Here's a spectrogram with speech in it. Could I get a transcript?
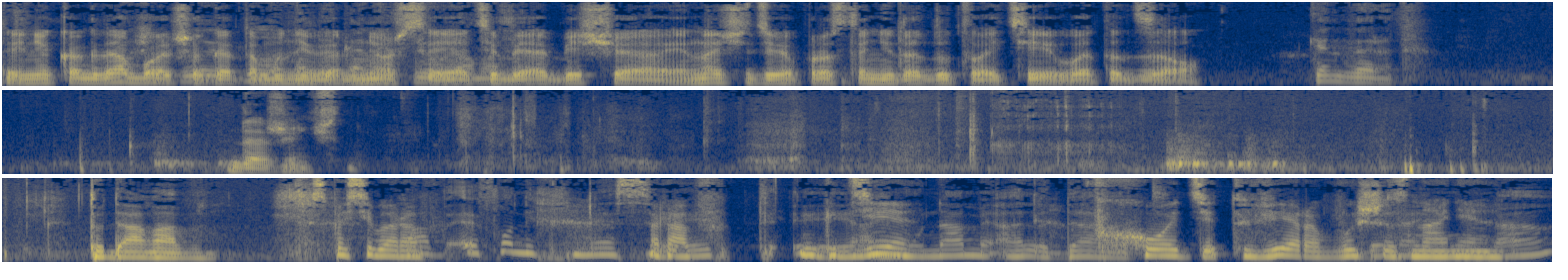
Ты никогда больше к этому не вернешься, я тебе обещаю, иначе тебе просто не дадут войти в этот зал. Да, женщина. Спасибо, Рав. Рав, где входит вера выше знания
